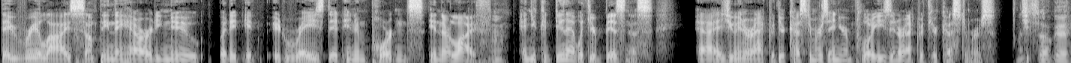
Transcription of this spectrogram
they realized something they already knew, but it, it, it raised it in importance in their life. And you can do that with your business uh, as you interact with your customers and your employees interact with your customers. That's so good.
